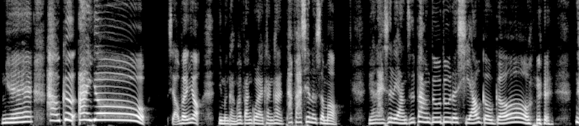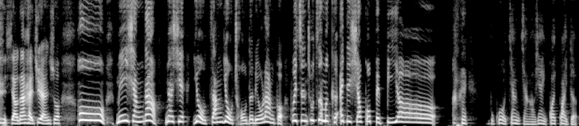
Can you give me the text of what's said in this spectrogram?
耶，好可爱哟！小朋友，你们赶快翻过来看看，他发现了什么？原来是两只胖嘟嘟的小狗狗，那 小男孩居然说：“哦，没想到那些又脏又丑的流浪狗会生出这么可爱的小狗 baby 哦。”不过这样讲好像也怪怪的。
